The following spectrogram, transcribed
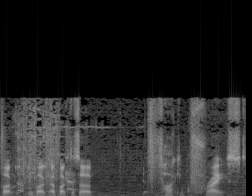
Fucked. I'm fucked. I fucked this up. Fucking Christ.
